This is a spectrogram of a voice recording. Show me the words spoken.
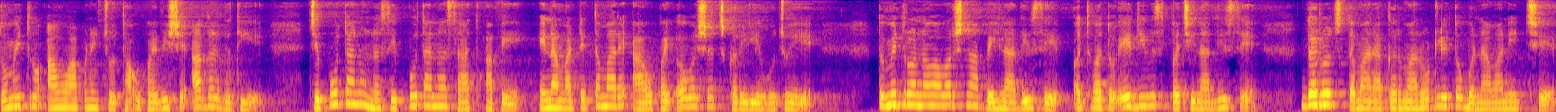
તો મિત્રો, આવો આપણે ચોથા ઉપાય વિશે આગળ વધીએ. જે પોતાનું નસીબ પોતાના સાથ આપે. એના માટે તમારે આ ઉપાય અવશ્ય જ કરી લેવો જોઈએ. તો મિત્રો, નવા વર્ષના પહેલા દિવસે અથવા તો એ દિવસ પછીના દિવસે દરરોજ તમારા ઘરમાં રોટલી તો બનાવવાની જ છે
